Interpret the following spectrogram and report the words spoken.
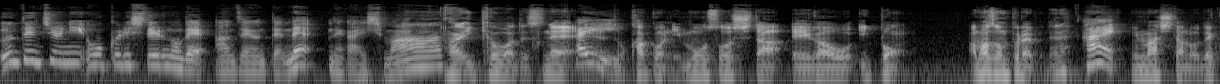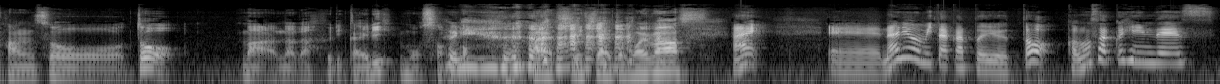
運転中にお送りしているので安全運転でお願いします。はい今日はですね、はいえーと過去に妄想した映画を一本 Amazon プライムでねはい。見ましたので感想とまあなんだ振り返り妄想の、はい、していきたいと思います はい。えー、何を見たかというと、この作品です。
